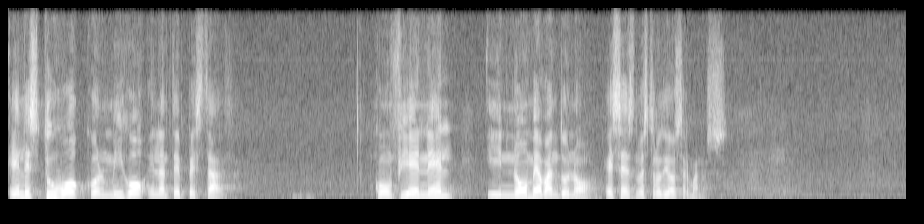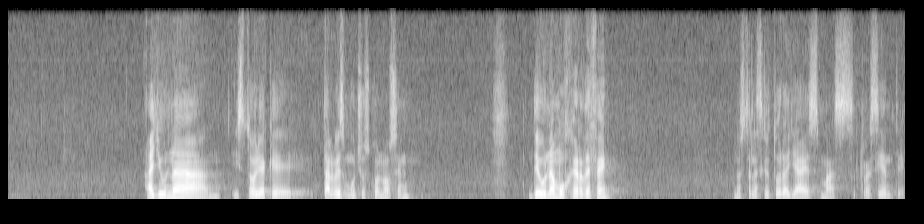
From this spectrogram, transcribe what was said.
Él estuvo conmigo en la tempestad. Confié en Él y no me abandonó. Ese es nuestro Dios, hermanos. Hay una historia que tal vez muchos conocen de una mujer de fe. No está en la escritura, ya es más reciente.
